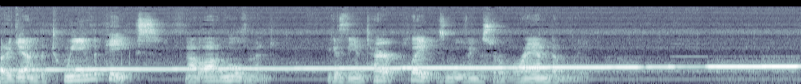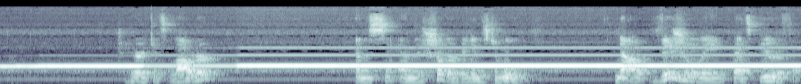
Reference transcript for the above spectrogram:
But again, between the peaks, not a lot of movement, because the entire plate is moving sort of randomly. Here it gets louder, and the, and the sugar begins to move. Now, visually, that's beautiful,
